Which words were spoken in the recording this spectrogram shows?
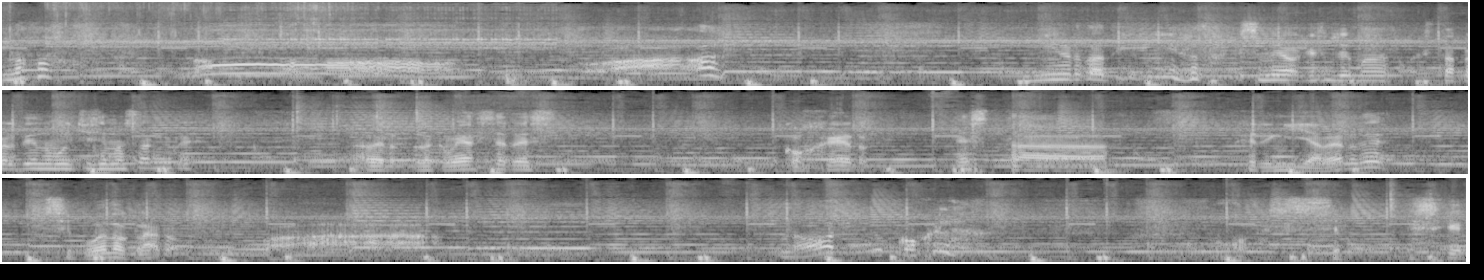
No. No. Ah. Mierda, tío, mierda. Que se me va, que se me está perdiendo muchísima sangre. A ver, lo que voy a hacer es coger esta jeringuilla verde. Si puedo, claro. Ah. No, tío, cógela. Joder, es que...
